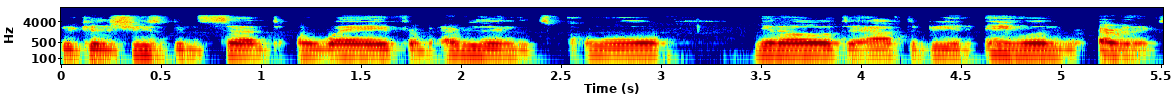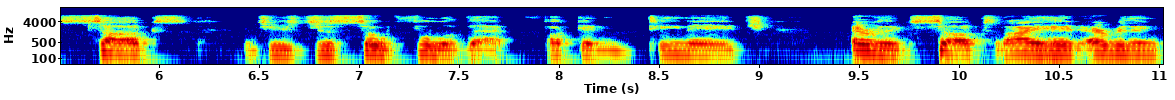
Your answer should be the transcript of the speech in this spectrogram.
because she's been sent away from everything that's cool, you know, to have to be in England where everything sucks, and she's just so full of that fucking teenage everything sucks and I hate everything.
